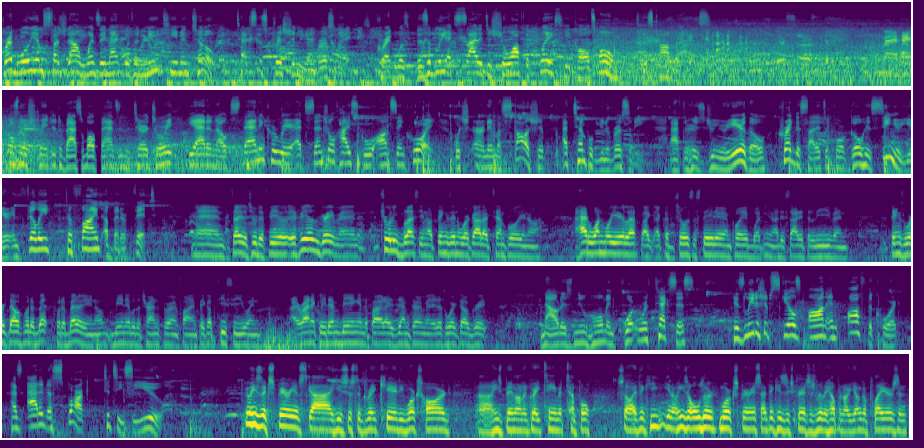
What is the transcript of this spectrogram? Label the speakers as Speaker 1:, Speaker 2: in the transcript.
Speaker 1: Craig Williams touched down Wednesday night with a new team in tow, Texas Christian University. Craig was visibly excited to show off the place he calls home to his comrades. He's no stranger to basketball fans in the territory. He had an outstanding career at Central High School on St. Croix, which earned him a scholarship at Temple University. After his junior year, though, Craig decided to forego his senior year in Philly to find a better fit.
Speaker 2: Man, to tell you the truth, it feels, it feels great, man. Truly blessed, you know, things didn't work out at Temple, you know. I had one more year left. I, I could have chose to stay there and play, but, you know, I decided to leave and things worked out for the bet for the better, you know, being able to transfer and find pick up TCU and ironically them being in the Paradise Jam tournament, it just worked out great.
Speaker 1: Now at his new home in Fort Worth, Texas, his leadership skills on and off the court has added a spark to TCU.
Speaker 3: You know, he's an experienced guy. He's just a great kid. He works hard. Uh, he's been on a great team at Temple. So I think he, you know, he's older, more experienced. I think his experience is really helping our younger players, and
